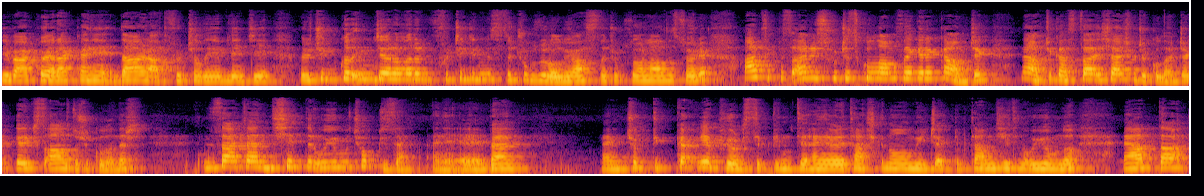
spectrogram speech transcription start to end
biber koyarak hani daha rahat fırçalayabileceği. Böyle çünkü bu kadar ince aralara fırça girmesi de çok zor oluyor. Aslında çok zorlandığını söylüyor. Artık mesela arayüz fırçası kullanmasına gerek kalmayacak. Ne yapacak hasta? Şarj fırça kullanacak. Gerekirse ağız duşu kullanır. Zaten diş etleri uyumu çok güzel. Hani e, ben yani çok dikkatli yapıyorum sprinti. Hani öyle taşkın olmayacak gibi. Tam diş etine uyumlu. E, hatta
